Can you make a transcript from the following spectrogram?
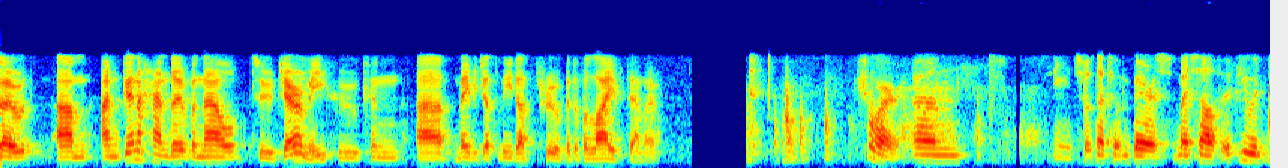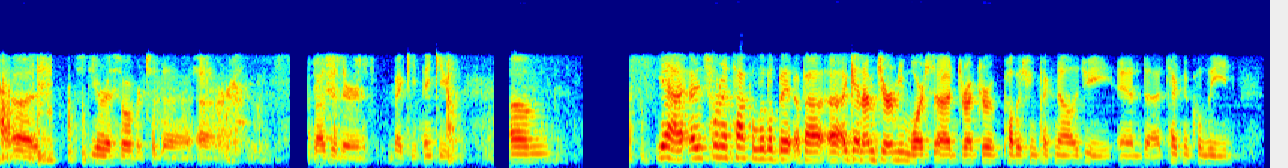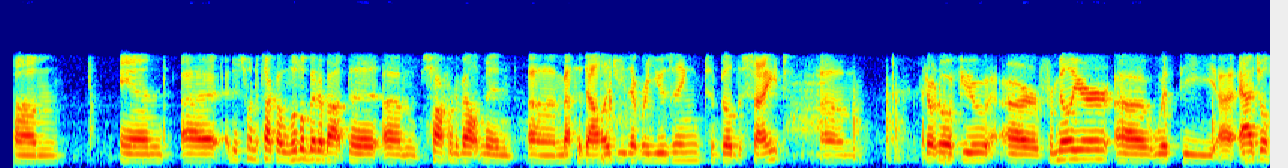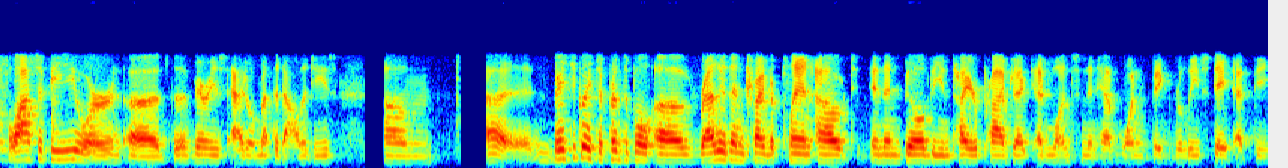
So um, I'm going to hand over now to Jeremy, who can maybe just lead us through a bit of a live demo. Sure. Um, so as not to embarrass myself, if you would uh, steer us over to the um, browser there, Becky, thank you. Um, yeah, I just want to talk a little bit about, uh, again, I'm Jeremy Morse, uh, Director of Publishing Technology and Technical Lead. and uh, I just want to talk a little bit about the um, software development uh, methodology that we're using to build the site. I don't know if you are familiar uh, with the uh, Agile philosophy or uh, the various Agile methodologies. Um, uh, basically, it's a principle of rather than trying to plan out and then build the entire project at once and then have one big release date at the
